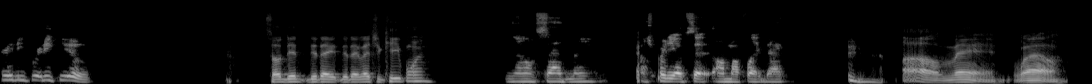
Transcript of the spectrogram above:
pretty pretty cute. So did did they did they let you keep one? No, sadly, I was pretty upset on my flight back. Oh man. Wow.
